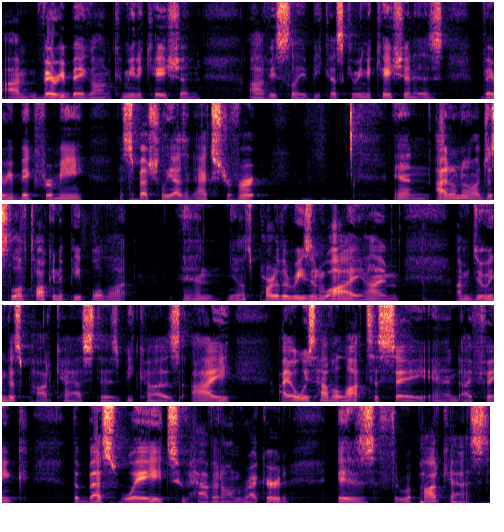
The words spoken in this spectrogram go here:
I'm very big on communication, obviously, because communication is very big for me, especially as an extrovert. And I don't know, I just love talking to people a lot. And you know, it's part of the reason why I'm I'm doing this podcast is because I I always have a lot to say and I think the best way to have it on record is through a podcast.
